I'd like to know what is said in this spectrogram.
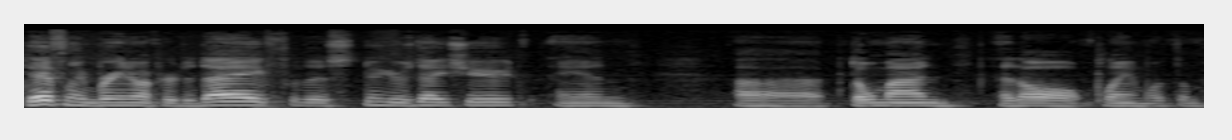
Definitely bring them up here today for this New Year's Day shoot, and uh, don't mind at all playing with them.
